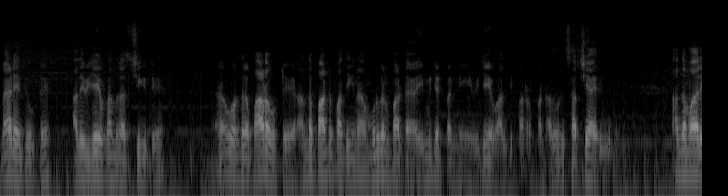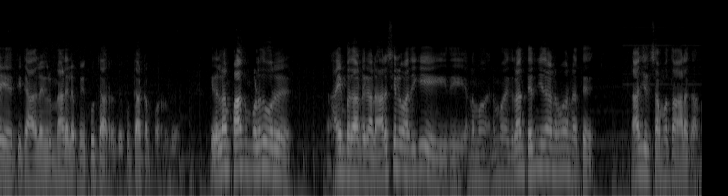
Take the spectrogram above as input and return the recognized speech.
மேடை ஏற்றி விட்டு அதை விஜய் உட்காந்து ரசிச்சுக்கிட்டு ஒருத்தரை பாட விட்டு அந்த பாட்டு பார்த்தீங்கன்னா முருகன் பாட்டை இமிட்டேட் பண்ணி விஜயை வாழ்த்தி பாடுற பாட்டு. அது ஒரு சர்ச்சையாக இருக்குது. அந்த மாதிரி ஏற்றிட்டு அதில் இவர் மேடையில் போய் கூத்தாடுறது குத்தாட்டம் போடுறது. இதெல்லாம் பார்க்கும் பொழுது ஒரு ஐம்பது ஆண்டு கால அரசியல்வாதிக்கு இது என்னமோ என்னமோ இதெல்லாம் தெரிஞ்சுதான் என்னமோ நேற்று நாஞ்சில் சமத்தம் ஆளக்காங்க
